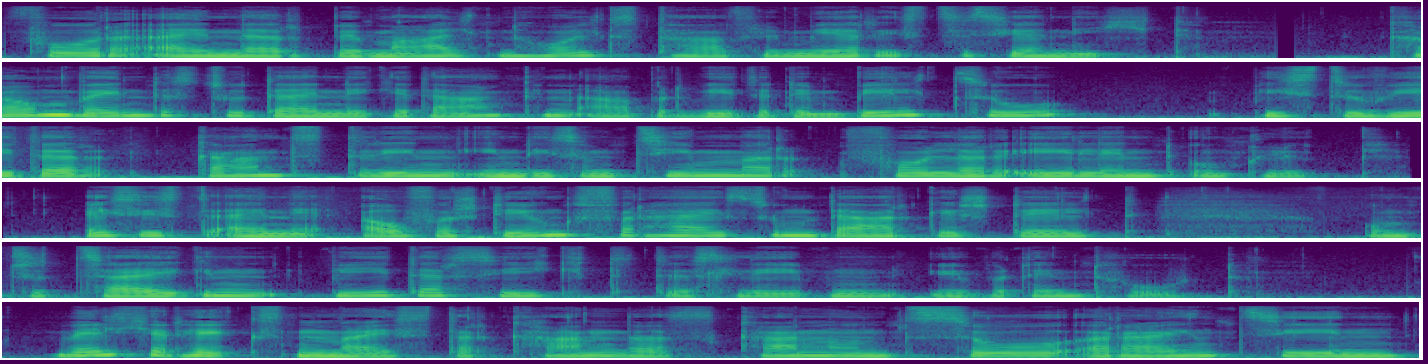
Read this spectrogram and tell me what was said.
vor einer bemalten Holztafel, mehr ist es ja nicht. Kaum wendest du deine Gedanken aber wieder dem Bild zu, bist du wieder ganz drin in diesem Zimmer voller Elend und Glück. Es ist eine Auferstehungsverheißung dargestellt, um zu zeigen, wie der siegt das Leben über den Tod. Welcher Hexenmeister kann das, kann uns so reinziehen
